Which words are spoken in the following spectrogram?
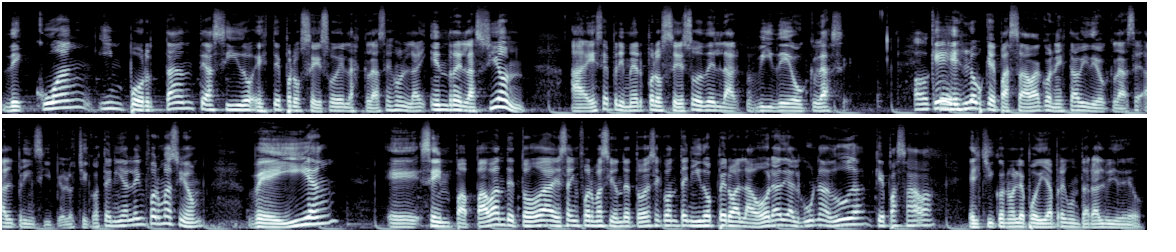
de cuán importante ha sido este proceso de las clases online en relación a ese primer proceso de la videoclase. Ok. ¿Qué es lo que pasaba con esta videoclase al principio? Los chicos tenían la información, veían, eh, se empapaban de toda esa información, de todo ese contenido, pero a la hora de alguna duda, ¿qué pasaba? El chico no le podía preguntar al video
